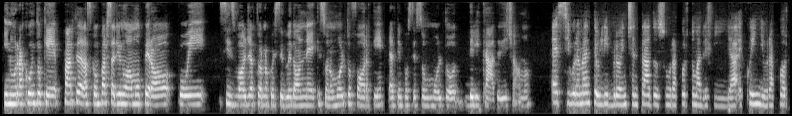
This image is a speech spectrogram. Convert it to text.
in un racconto che parte dalla scomparsa di un uomo, però poi si svolge attorno a queste due donne che sono molto forti e al tempo stesso molto delicate, diciamo. È sicuramente un libro incentrato su un rapporto madre-figlia e quindi un rapporto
